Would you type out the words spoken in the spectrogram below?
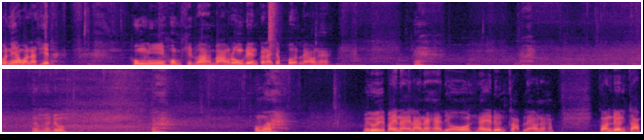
วันนี้วันอาทิตย์พรุ่งนี้ผมคิดว่าบางโรงเรียนก็น่าจะเปิดแล้วนะฮะเดินมาดู ผมว่า ไม่รู้จะไปไหนแล้วนะฮะ เดี๋ยวน่าจะเดินกลับแล้วนะครับ ก่อนเดินกลับ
